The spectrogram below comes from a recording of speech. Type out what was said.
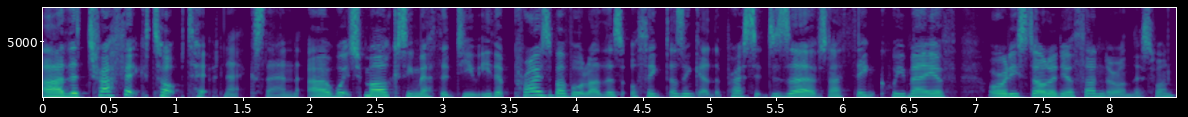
Uh, the traffic top tip next. Then, uh, which marketing method do you either prize above all others or think doesn't get the press it deserves? And I think we may have already stolen your thunder on this one.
